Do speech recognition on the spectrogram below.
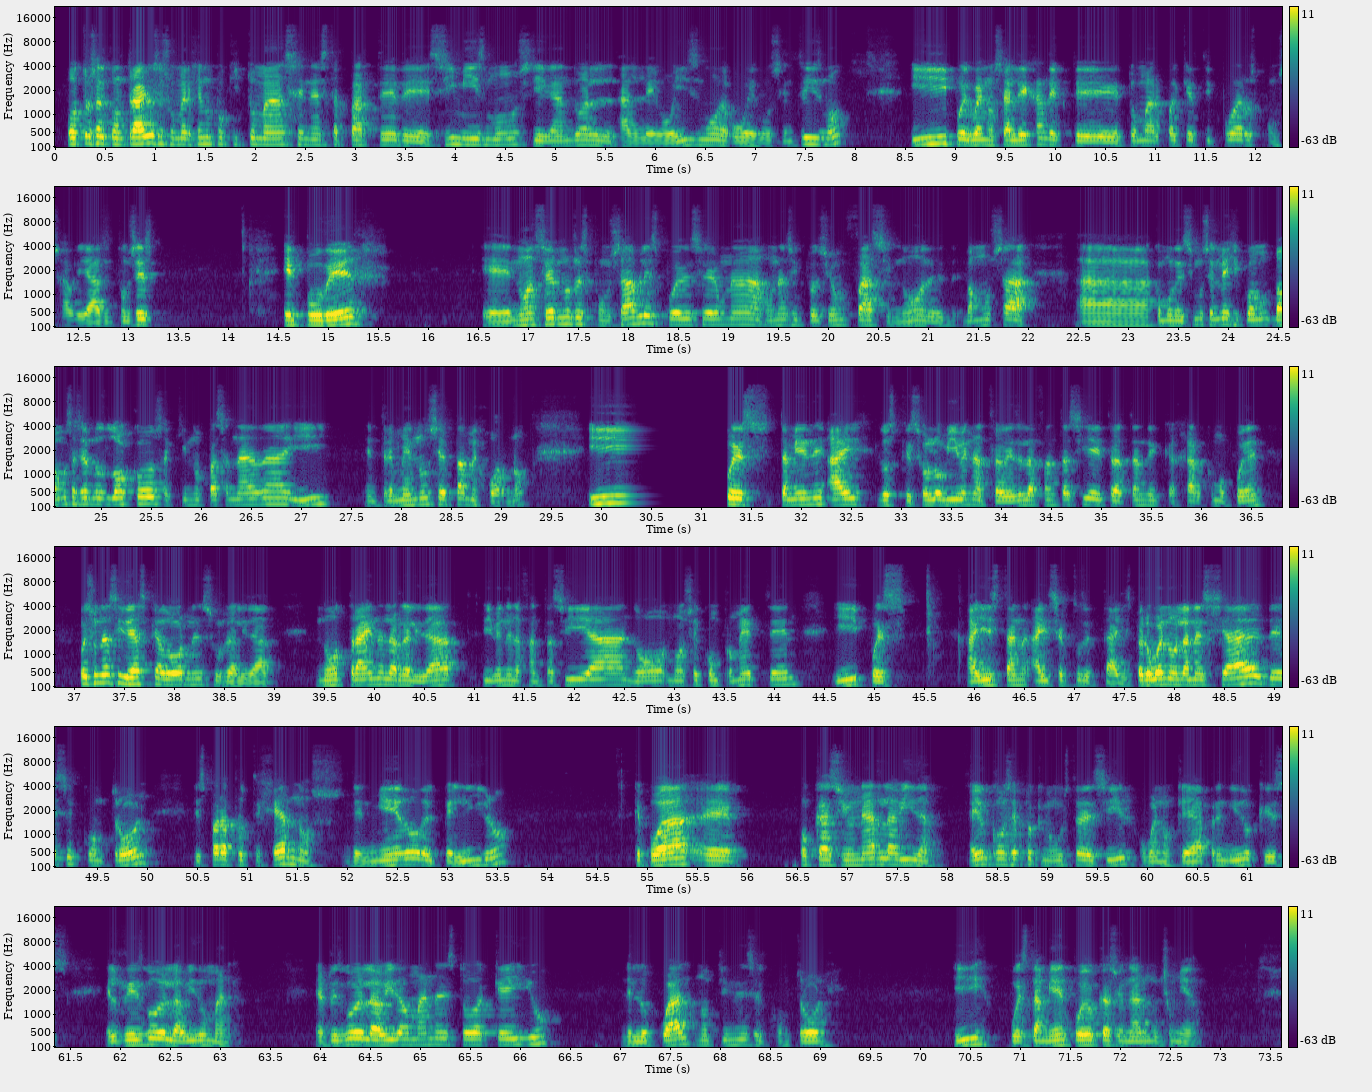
Otros, al contrario, se sumergen un poquito más en esta parte de sí mismos, llegando al, egoísmo o egocentrismo, y pues bueno, se alejan de, tomar cualquier tipo de responsabilidad. Entonces, el poder eh, no hacernos responsables puede ser una, una situación fácil, ¿no? Vamos a, a, como decimos en México, vamos a hacernos locos, aquí no pasa nada y entre menos sepa mejor, ¿no? Y pues también hay los que solo viven a través de la fantasía y tratan de encajar como pueden, pues unas ideas que adornen su realidad. No traen a la realidad, viven en la fantasía, no, no se comprometen y pues ahí están, hay ciertos detalles. Pero bueno, la necesidad de ese control es para protegernos del miedo, del peligro que pueda eh, ocasionar la vida. Hay un concepto que me gusta decir, o bueno, que he aprendido, que es el riesgo de la vida humana. El riesgo de la vida humana es todo aquello de lo cual no tienes el control y pues también puede ocasionar mucho miedo.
